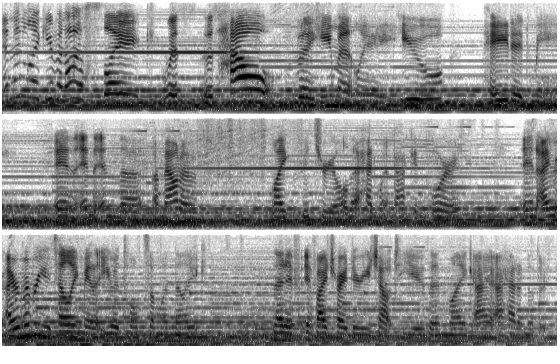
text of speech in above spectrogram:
and then like even us, like with with how vehemently you hated me, and and and the amount of like vitriol that had went back and forth. And I I remember you telling me that you had told someone that like that if if I tried to reach out to you, then like I I had another thing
